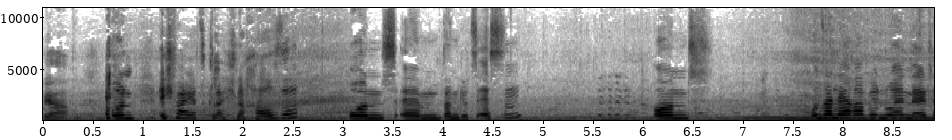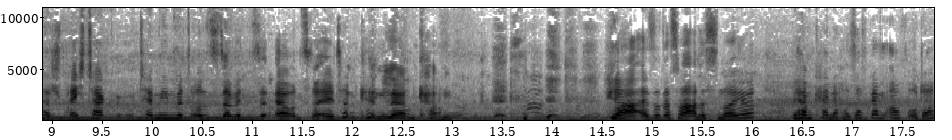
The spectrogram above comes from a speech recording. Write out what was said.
Ja. Und ich fahre jetzt gleich nach Hause und ähm, dann gibt's Essen. Und unser Lehrer will nur einen Elternsprechtag-Termin mit uns, damit er unsere Eltern kennenlernen kann. ja, also das war alles Neue. Wir haben keine Hausaufgaben auf, oder?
